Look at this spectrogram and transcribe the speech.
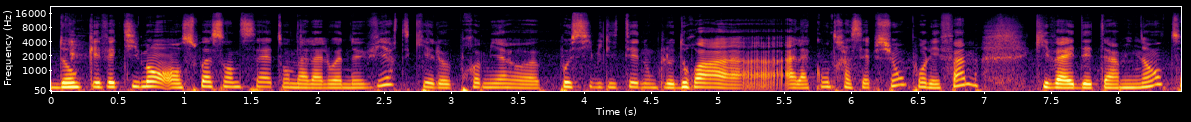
Donc effectivement, en 67, on a la loi Neuwirth, qui est la première euh, possibilité, donc le droit à, la contraception pour les femmes, qui va être déterminante.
